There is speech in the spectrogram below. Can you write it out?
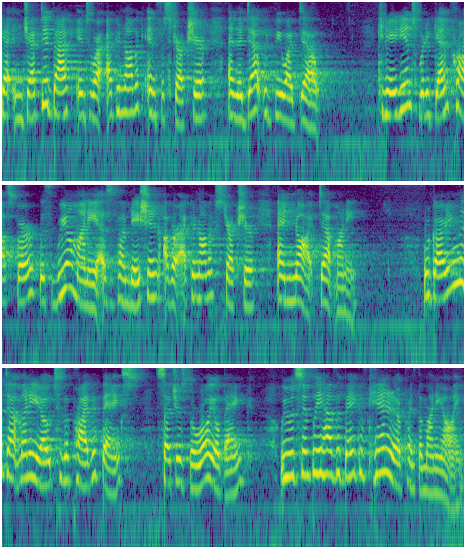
get injected back into our economic infrastructure and the debt would be wiped out. Canadians would again prosper with real money as the foundation of our economic structure and not debt money. Regarding the debt money owed to the private banks, such as the Royal Bank, we would simply have the Bank of Canada print the money owing,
